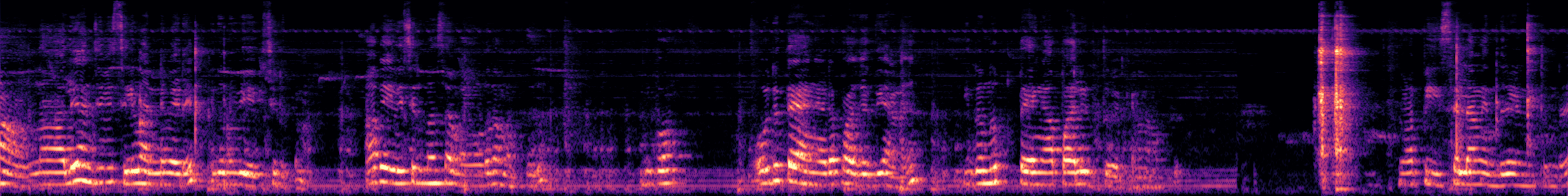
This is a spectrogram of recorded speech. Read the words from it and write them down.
ആ നാല് അഞ്ച് വിസിൽ വന്ന വരെ ഇതൊന്ന് വേവിച്ചെടുക്കണം. ആ വേവിച്ചെടുക്കുന്ന സമയം നമുക്ക് ഇതിപ്പം ഒരു തേങ്ങയുടെ പകുതിയാണ് ഇതൊന്ന് തേങ്ങാപ്പാൽ എടുത്ത് വെക്കണം നമുക്ക്. നമ്മളെ പീസെല്ലാം വെന്ത് കഴിഞ്ഞിട്ടുണ്ട്.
